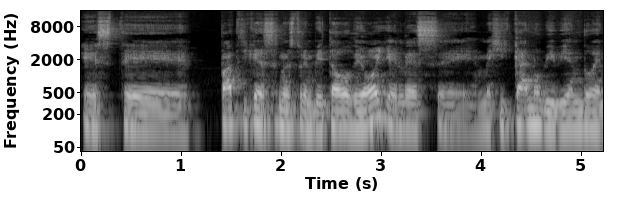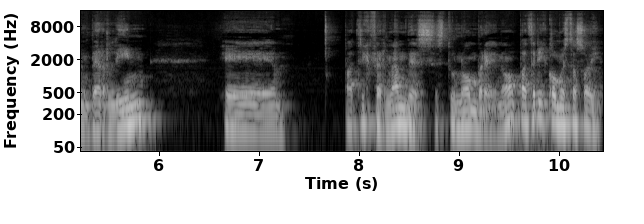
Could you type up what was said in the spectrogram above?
Este, Patrick es nuestro invitado de hoy. Él es eh, mexicano viviendo en Berlín. Eh, Patrick Fernández es tu nombre, ¿no? Patrick, ¿cómo estás hoy?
